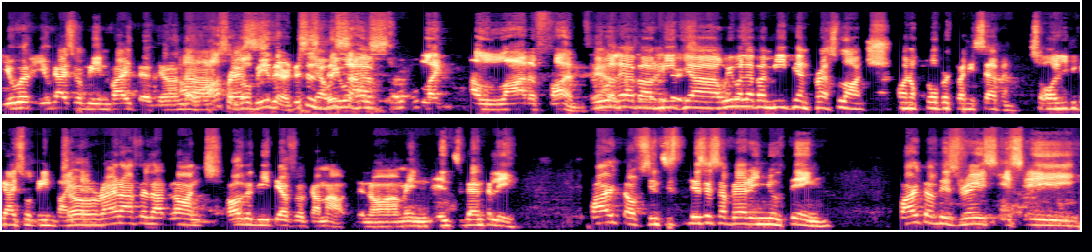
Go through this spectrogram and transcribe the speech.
you will, you guys will be invited. You know, on Oh, the awesome. press. We'll be there. This is Yeah, we this will sounds like a lot of fun. We will have a media. We will have a media and press launch on October 27. So all of you guys will be invited. So right after that launch, all the details will come out. You know, I mean, incidentally, part of since this is a very new thing, part of this race is a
